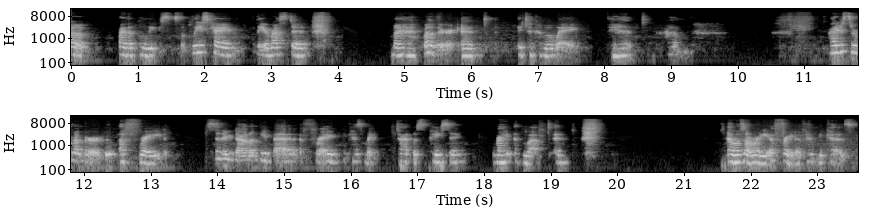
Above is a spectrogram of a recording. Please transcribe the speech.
um, by the police. So the police came, they arrested my half brother and they took him away. And um, I just remember afraid, sitting down on the bed, afraid because my dad was pacing right and left. And I was already afraid of him because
